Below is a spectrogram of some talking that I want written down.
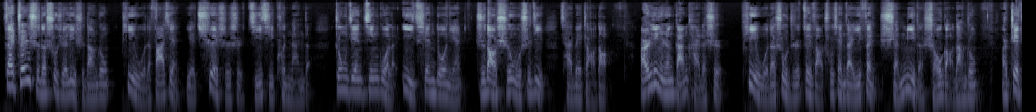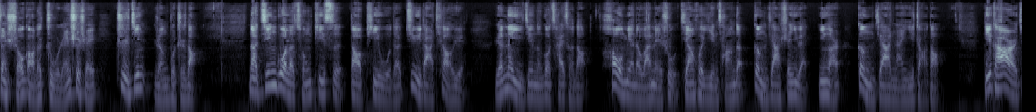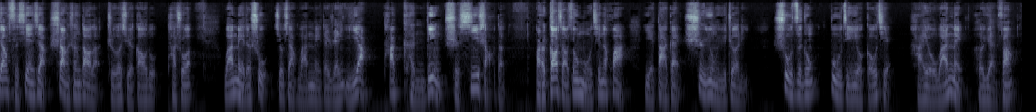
在真实的数学历史当中，p 五的发现也确实是极其困难的。中间经过了一千多年，直到十五世纪才被找到。而令人感慨的是 P 五的数值最早出现在一份神秘的手稿当中，而这份手稿的主人是谁，至今仍不知道。那经过了从 P 四到 P 五的巨大跳跃，人们已经能够猜测到后面的完美数将会隐藏的更加深远，因而更加难以找到。笛卡尔将此现象上升到了哲学高度。他说：“完美的数就像完美的人一样，它肯定是稀少的。”而高晓松母亲的话也大概适用于这里。数字中不仅有苟且，还有完美和远方。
